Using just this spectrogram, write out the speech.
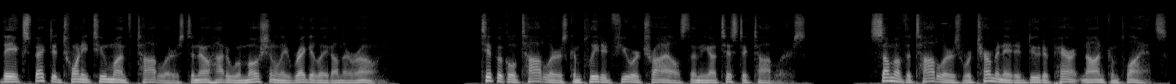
They expected 22 month toddlers to know how to emotionally regulate on their own. Typical toddlers completed fewer trials than the autistic toddlers. Some of the toddlers were terminated due to parent non compliance.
